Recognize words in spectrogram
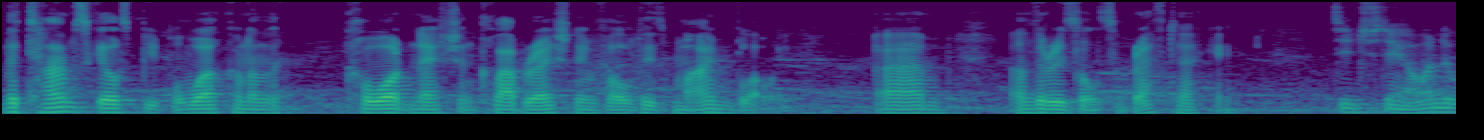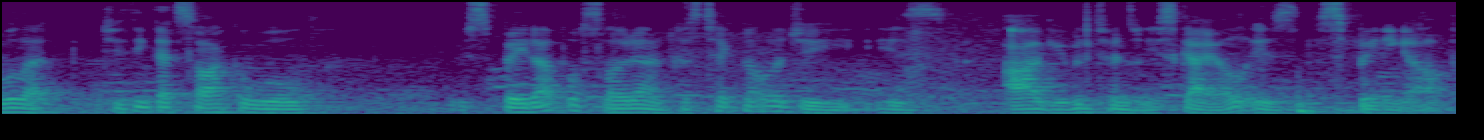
the timescales people work on and the coordination, collaboration involved is mind blowing, um, and the results are breathtaking. It's interesting. I wonder, will that? Do you think that cycle will speed up or slow down? Because technology is arguably it depends on your scale is speeding up,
